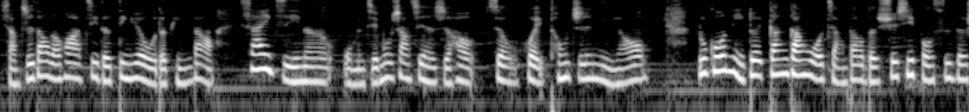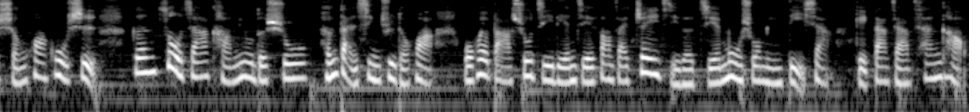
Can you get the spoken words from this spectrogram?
想知道的话，记得订阅我的频道。下一集呢，我们节目上线的时候就会通知你哦。如果你对刚刚我讲到的薛西弗斯的神话故事跟作家卡缪的书很感兴趣的话，我会把书籍连结放在这一集的节目说明底下，给大家参考。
